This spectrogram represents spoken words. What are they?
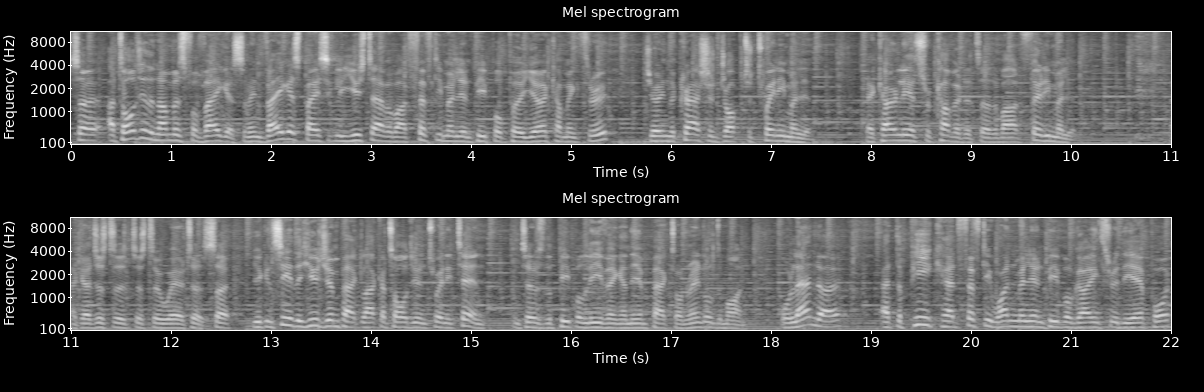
So I told you the numbers for Vegas. I mean, Vegas basically used to have about 50 million people per year coming through. During the crash, it dropped to 20 million. Okay, currently it's recovered, it's at about 30 million. Okay, just to, just to where it is. So you can see the huge impact, like I told you in 2010, in terms of the people leaving and the impact on rental demand. Orlando, at the peak, had 51 million people going through the airport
